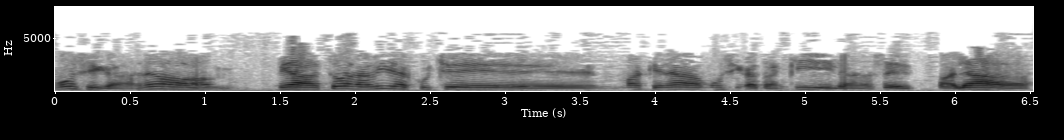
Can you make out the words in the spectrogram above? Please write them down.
Música, no, mira, toda la vida escuché más que nada música tranquila, no sé, baladas.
